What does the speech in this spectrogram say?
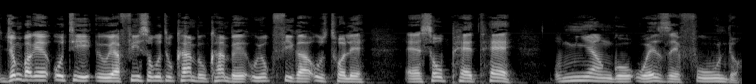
Njengoba-ke uthi uyafisa ukuthi ukhambe ukhambe uyokufika uzithole eh sowuphethe umnyango wezefundo.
